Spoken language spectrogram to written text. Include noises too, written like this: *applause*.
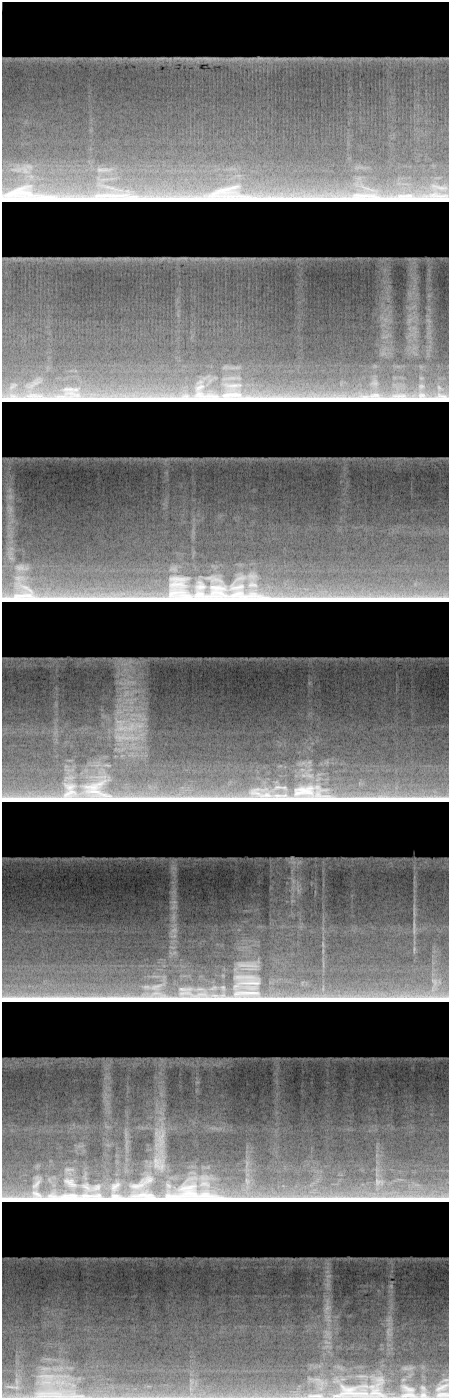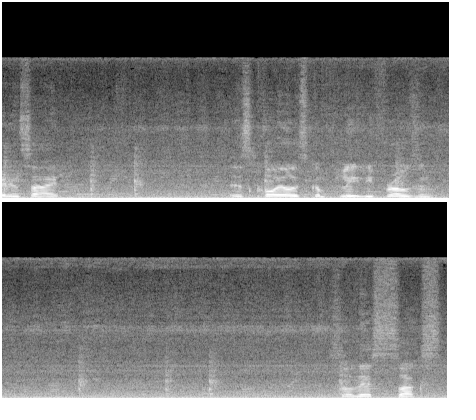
one, two, one, two. See, this is in refrigeration mode. This one's running good and this is system two. Fans are not running. It's got ice all over the bottom. Got ice all over the back. I can hear the refrigeration running. And you can see all that ice buildup right inside. This coil is completely frozen So this sucks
